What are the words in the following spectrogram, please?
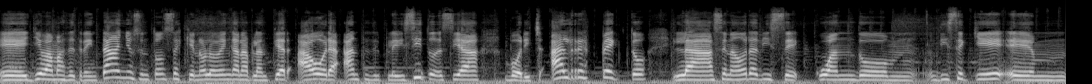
eh, lleva más de 30 años, entonces que no lo vengan a plantear ahora, antes del plebiscito, decía Boric. Al respecto, la senadora dice, cuando mm, dice que... em,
